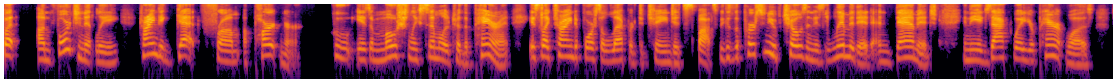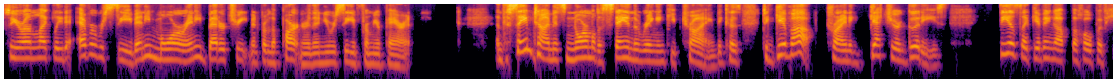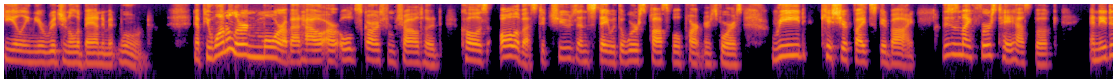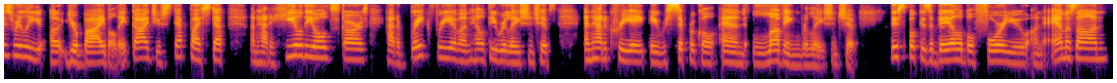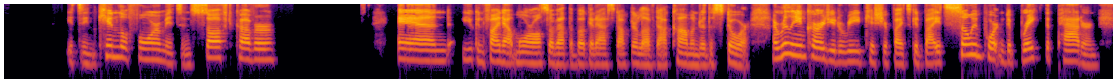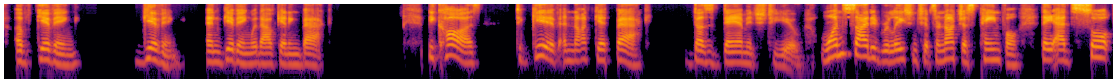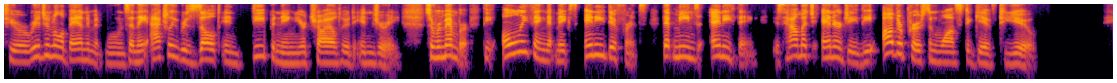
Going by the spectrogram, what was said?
But unfortunately, trying to get from a partner who is emotionally similar to the parent is like trying to force a leopard to change its spots because the person you've chosen is limited and damaged in the exact way your parent was. So you're unlikely to ever receive any more or any better treatment from the partner than you received from your parent. At the same time, it's normal to stay in the ring and keep trying because to give up trying to get your goodies feels like giving up the hope of healing the original abandonment wound. Now, if you want to learn more about how our old scars from childhood cause all of us to choose and stay with the worst possible partners for us, read Kiss Your Fights Goodbye. This is my first Hay House book, and it is really uh, your Bible. It guides you step by step on how to heal the old scars, how to break free of unhealthy relationships, and how to create a reciprocal and loving relationship. This book is available for you on Amazon. It's in Kindle form, it's in soft cover. And you can find out more also about the book at AskDrLove.com under the store. I really encourage you to read Kiss Your Fights Goodbye. It's so important to break the pattern of giving, giving, and giving without getting back. Because to give and not get back does damage to you. One sided relationships are not just painful, they add salt to your original abandonment wounds and they actually result in deepening your childhood injury. So remember, the only thing that makes any difference, that means anything, is how much energy the other person wants to give to you.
